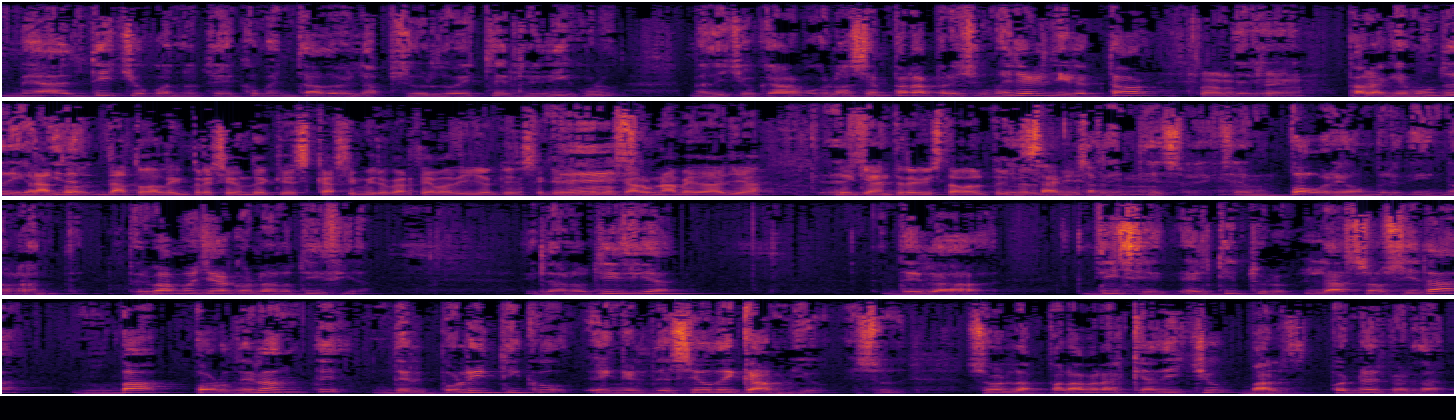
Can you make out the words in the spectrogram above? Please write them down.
me has dicho cuando te he comentado el absurdo este, el ridículo, me has dicho, claro, porque lo hacen para presumir el director, para que el mundo diga... Da, toda la impresión de que es Casimiro García Vadillo quien se quiere colocar una medalla de que ha entrevistado al primer ministro. Exactamente, eso es. Un pobre hombre, que ignorante. Pero vamos ya con la noticia. Y la noticia de la... Dice el título, la sociedad va por delante del político en el deseo de cambio. son las palabras que ha dicho Valls. Pues no es verdad.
